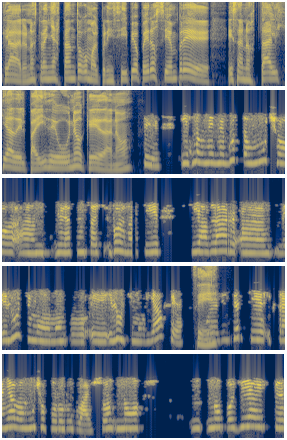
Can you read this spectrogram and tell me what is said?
claro, no extrañas tanto como al principio, pero siempre esa nostalgia del país de uno queda, ¿no? Sí, y no, me, me gusta mucho la sensación, bueno, si, si hablar el último eh, el último viaje, sí. puedo decir que extrañaba mucho por Uruguay. Yo no no podía este,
